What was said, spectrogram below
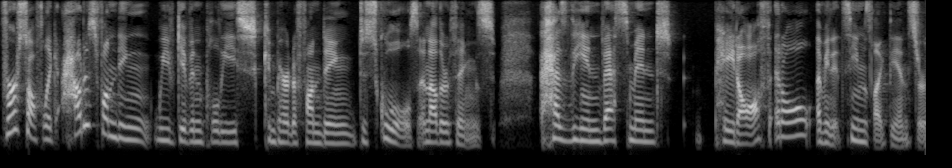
First off, like how does funding we've given police compare to funding to schools and other things? Has the investment paid off at all? I mean, it seems like the answer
